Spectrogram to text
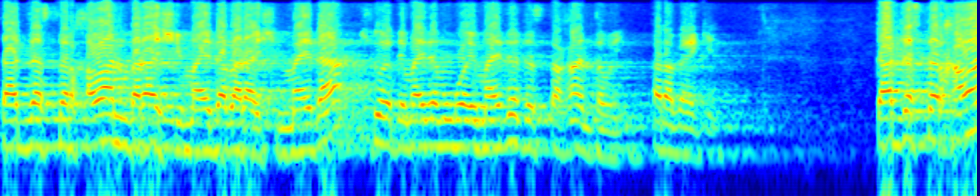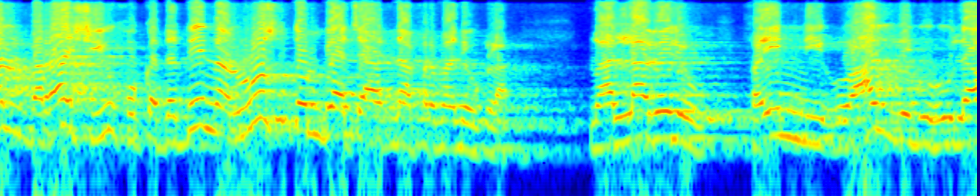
دا دسترخوان براشي مایده براشي مایده سورته مایده مونږ وای مایده دسترخوان ته وای عربی کې دا دسترخوان براشي خو کده دین رستم بیا چا نه فرمانی وکړه نو الله ویلو فإني أعذبه لا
